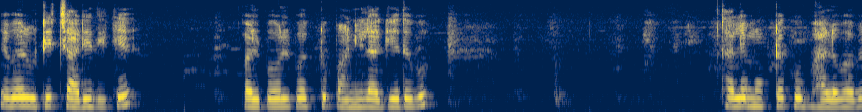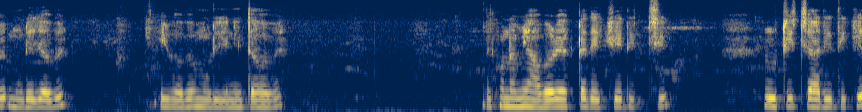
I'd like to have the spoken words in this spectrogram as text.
এবার রুটির চারিদিকে অল্প অল্প একটু পানি লাগিয়ে দেব। তাহলে মুখটা খুব ভালোভাবে মুড়ে যাবে। এইভাবে মুড়িয়ে নিতে হবে। দেখুন, আমি আবারও একটা দেখিয়ে দিচ্ছি। রুটির চারিদিকে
